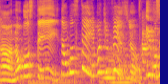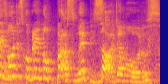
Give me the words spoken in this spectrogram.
Ah, não gostei. Não gostei. É muito difícil. E vocês vão descobrir no próximo episódio, amoros,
